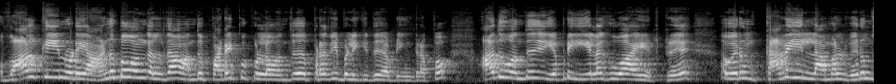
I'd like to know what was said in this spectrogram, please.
வாழ்க்கையினுடைய அனுபவங்கள் தான் வந்து படைப்புக்குள்ளே வந்து பிரதிபலிக்குது அப்படின்றப்போ அது வந்து எப்படி இலகுவாயிற்று? வெறும் கதை இல்லாமல் வெறும்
